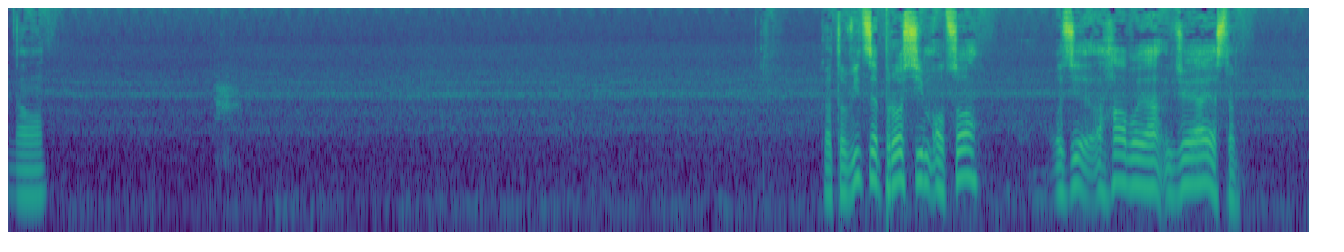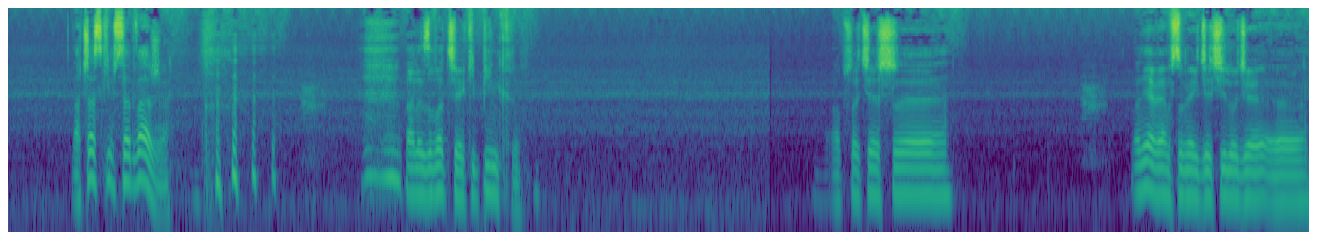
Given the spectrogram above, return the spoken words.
No. Katowice prosim o co? O zje... Aha, bo ja... Gdzie ja jestem? Na czeskim serwerze. Ale zobaczcie, jaki ping. A przecież... e, No nie wiem w sumie, gdzie ci ludzie... e,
